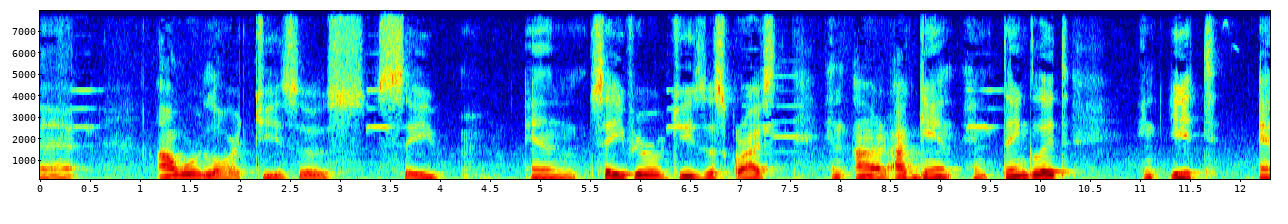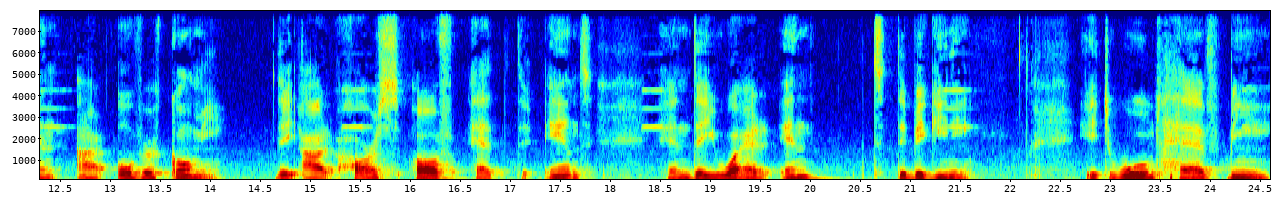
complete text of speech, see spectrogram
uh, our Lord Jesus save and Savior Jesus Christ and are again entangled in it and are overcoming. They are horse of at the end, and they were at the beginning. It would have been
